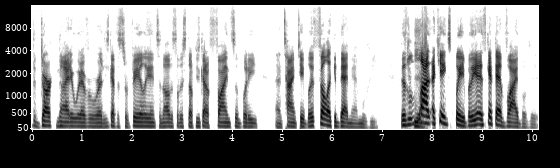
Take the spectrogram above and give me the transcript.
the Dark Knight or whatever, where he's got the surveillance and all this other stuff. He's got to find somebody and timetable. It felt like a Batman movie. There's a Yeah. lot I can't explain it, but it's got that vibe of it.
